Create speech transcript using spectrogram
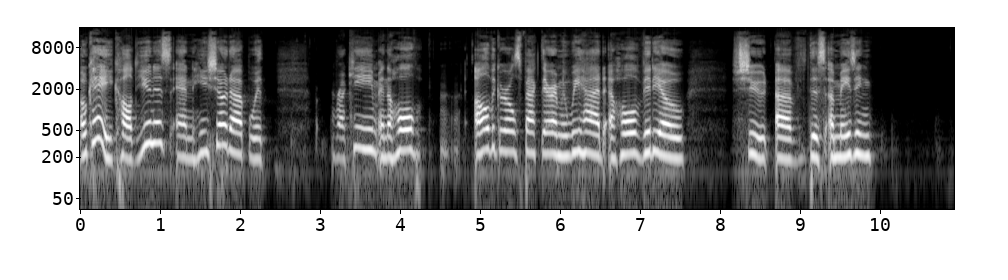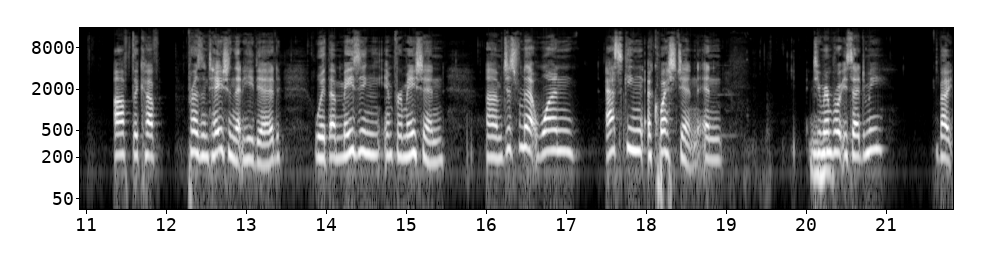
okay. He called Eunice and he showed up with Rakim and the whole, all the girls back there. I mean, we had a whole video shoot of this amazing off the cuff presentation that he did with amazing information, um, just from that one asking a question. And do you remember what you said to me about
